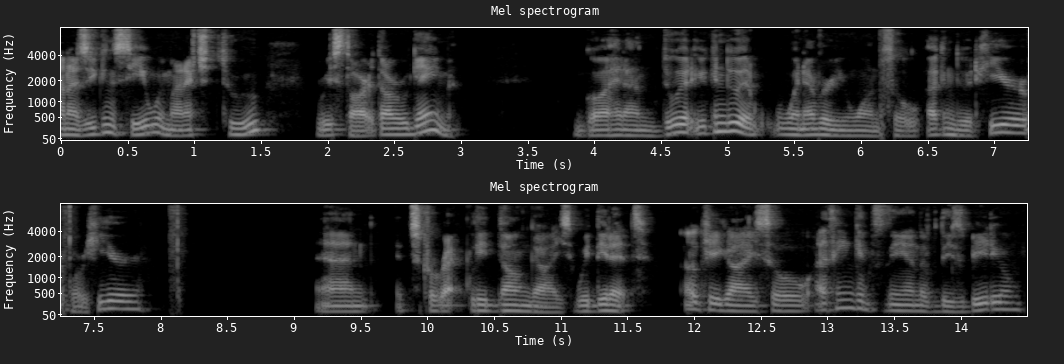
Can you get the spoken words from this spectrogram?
And as you can see, we managed to restart our game. Go ahead and do it. You can do it whenever you want. So I can do it here or here. And it's correctly done, guys. We did it. Okay, guys, so I think it's the end of this video.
